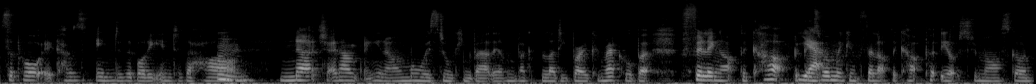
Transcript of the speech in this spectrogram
support, it comes into the body, into the heart. Mm. Nurture, and I'm, you know, I'm always talking about the, I'm like a bloody broken record, but filling up the cup because Yeah. when we can fill up the cup, put the oxygen mask on,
